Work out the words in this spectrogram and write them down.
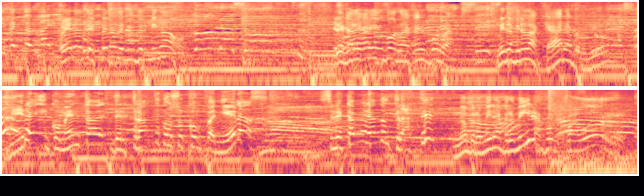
Inspector Baile. Espérate, espérate, no ha terminado. Deja, deja que corra, deja que corra. Mira, mira la cara, por Dios. Mira y comenta del traste con sus compañeras. ¿Se le están mirando el traste? No, pero mira, pero mira, por favor.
